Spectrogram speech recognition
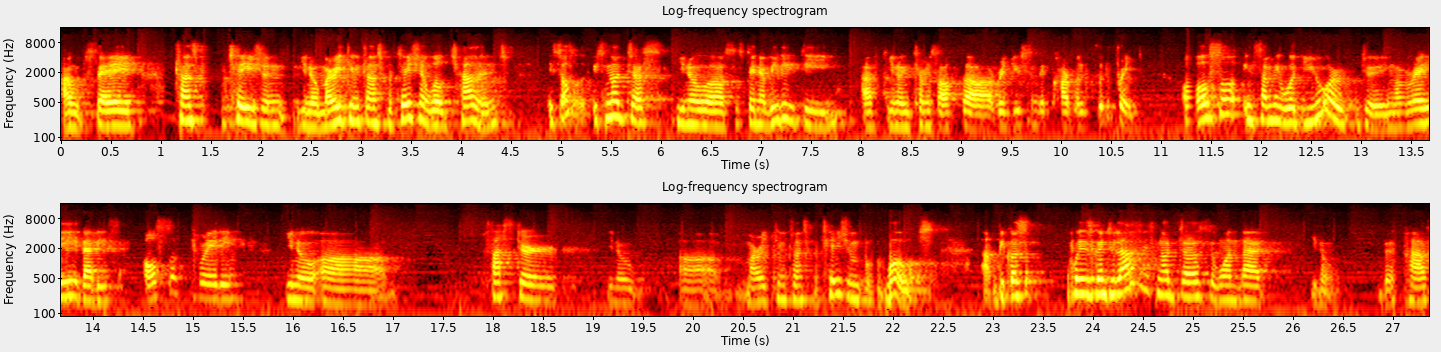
i would say transportation you know maritime transportation will challenge. It's also it's not just you know uh, sustainability of you know in terms of uh, reducing the carbon footprint. Also in something what you are doing already that is also creating you know uh, faster you know uh, maritime transportation boats. Uh, because what is going to last is not just the one that you know that has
